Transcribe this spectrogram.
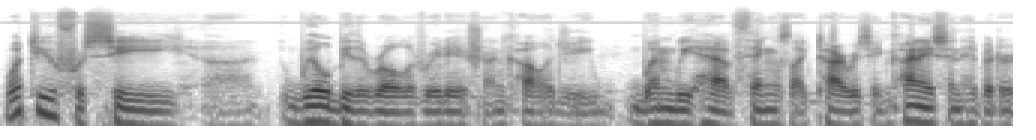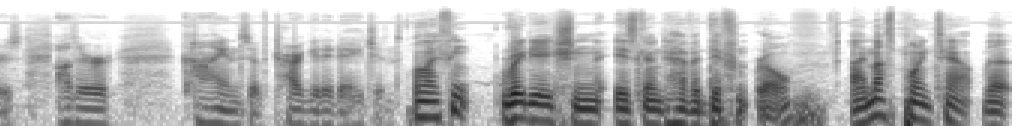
What do you foresee uh, will be the role of radiation oncology when we have things like tyrosine kinase inhibitors, other kinds of targeted agents? Well, I think radiation is going to have a different role. I must point out that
